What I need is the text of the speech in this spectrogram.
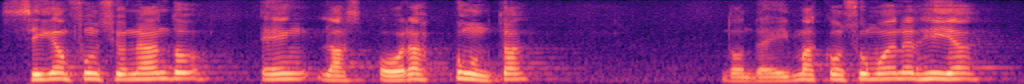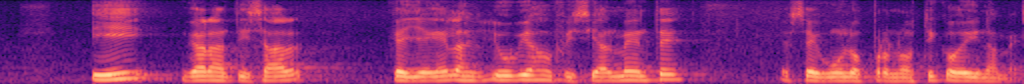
sigan funcionando en las horas puntas, donde hay más consumo de energía, y garantizar que lleguen las lluvias oficialmente según los pronósticos de INAMED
